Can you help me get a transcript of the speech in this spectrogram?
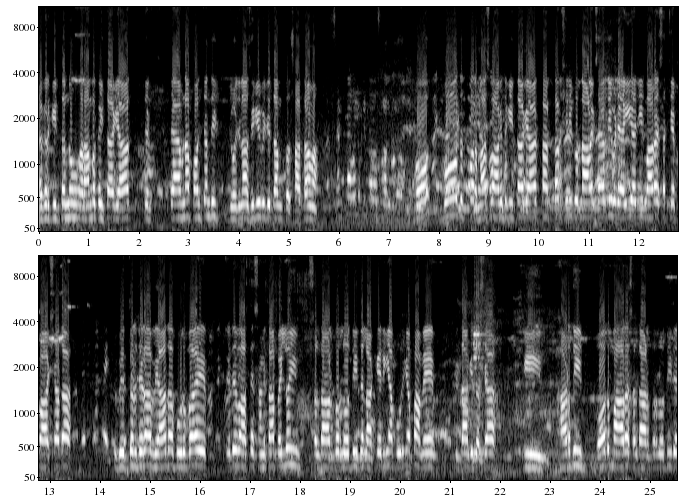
ਨਗਰ ਕੀਰਤਨ ਨੂੰ ਆਰੰਭ ਕੀਤਾ ਗਿਆ ਤੇ ਟਾਈਮ ਨਾਲ ਪਹੁੰਚਣ ਦੀ ਯੋਜਨਾ ਸੀਗੀ ਵੀ ਜਿੱਦਾਂ ਬਰਸਾਤਾਂ ਵਾ। ਸੰਗਤਾਂ ਵੱਲੋਂ ਕਿੰਨਾ ਦਾ ਸਵਾਗਤ ਕੀਤਾ ਬਹੁਤ ਬਹੁਤ ਭਰਮਾ ਸਵਾਗਤ ਕੀਤਾ ਗਿਆ। ਧੰਨ ਸ੍ਰੀ ਗੁਰੂ ਨਾਨਕ ਸਾਹਿਬ ਦੀ ਵਡਿਆਈ ਹੈ ਜੀ, ਮਹਾਰਾਜ ਸੱਚੇ ਪਾਤਸ਼ਾਹ ਦਾ ਪਵਿੱਤਰ ਜਿਹੜਾ ਵਿਆਹ ਦਾ ਪੁਰਬ ਹੈ ਇਹਦੇ ਵਾਸਤੇ ਸੰਗਤਾਂ ਪਹਿਲਾਂ ਹੀ ਸੁਲਤਾਨਪੁਰ ਲੋਧੀ ਤੇ ਇਲਾਕੇ ਦੀਆਂ ਪੂਰੀਆਂ ਭਾਵੇਂ ਜਿੱਦਾਂ ਕਿ ਦੱਸਿਆ ਕਿ ਹੜ੍ਹ ਦੀ ਬਹੁਤ ਮਾਰ ਹੈ ਸੁਲਤਾਨਪੁਰ ਲੋਧੀ ਦੇ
